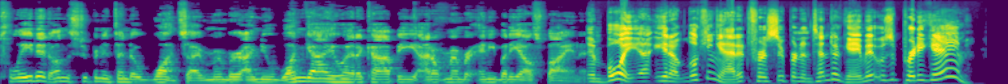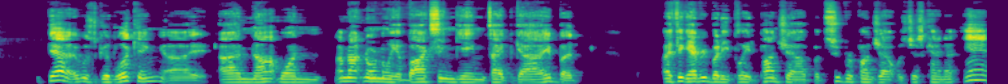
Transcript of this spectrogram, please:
played it on the Super Nintendo once. I remember I knew one guy who had a copy. I don't remember anybody else buying it. And boy, uh, you know, looking at it for a Super Nintendo game, it was a pretty game. Yeah, it was good looking. I I'm not one. I'm not normally a boxing game type guy, but I think everybody played Punch Out. But Super Punch Out was just kind of eh.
